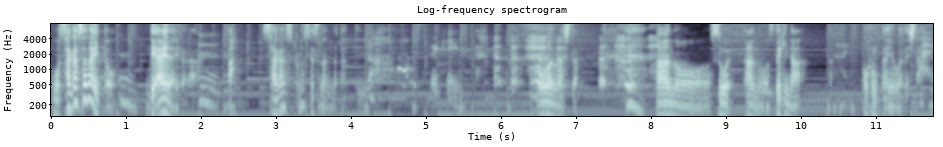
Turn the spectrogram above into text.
うんを探さないとうん出会えないから、うんあ探すプロセスなんだなっていう 素敵。思いました。あのすごいあの素敵なはい5分間ヨガでした。あり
